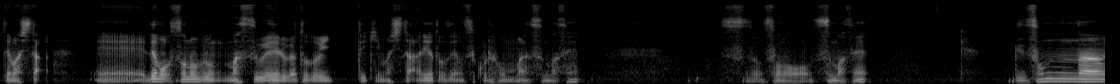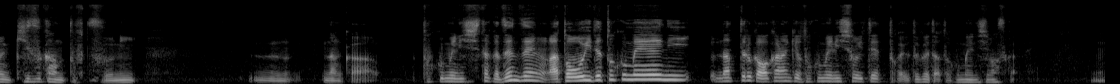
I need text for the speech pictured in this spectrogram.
てました。えー、でもその分まっすぐエールが届いてきました。ありがとうございます。これほんますんません。そのすんません。そんな気づかんと普通にんなんか匿名にしたか全然後追いで匿名になってるか分からんけど匿名にしといてとか言ってくれたら匿名にしますからね、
